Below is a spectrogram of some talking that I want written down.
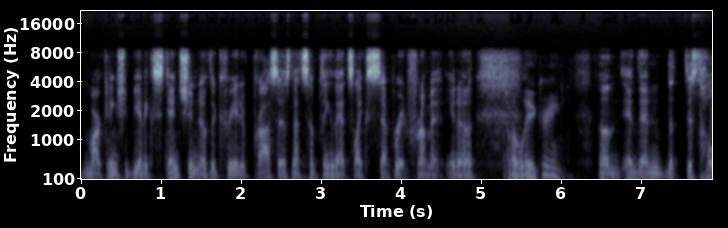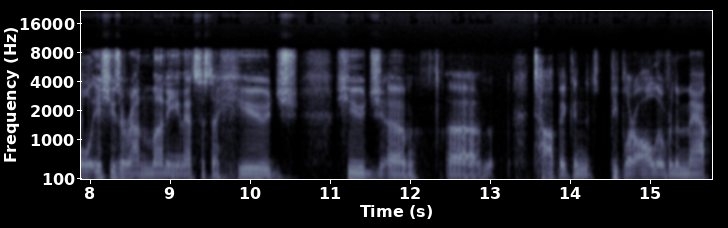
marketing should be an extension of the creative process, not something that's like separate from it. You know, totally agree. Um, and then the, this whole issues around money, and that's just a huge, huge um, uh, topic, and people are all over the map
